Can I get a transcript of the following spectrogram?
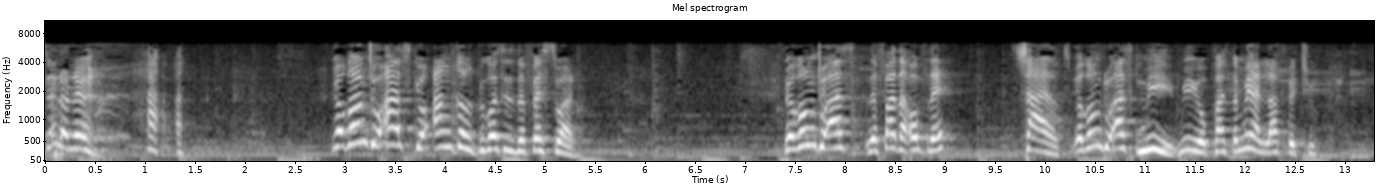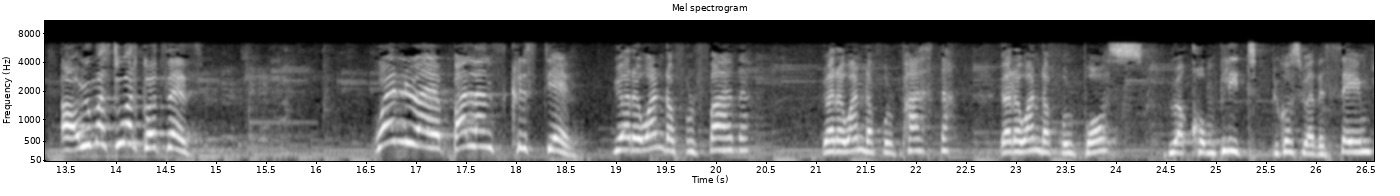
Tell on You're going to ask your uncle because he's the first one. You're going to ask the father of the child. You're going to ask me, me, your pastor. Me, I laugh at you. Uh, you must do what God says. When you are a balanced Christian, you are a wonderful father, you are a wonderful pastor, you are a wonderful boss, you are complete because you are the same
